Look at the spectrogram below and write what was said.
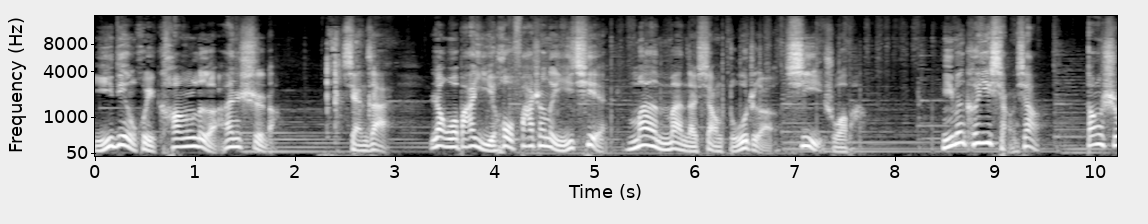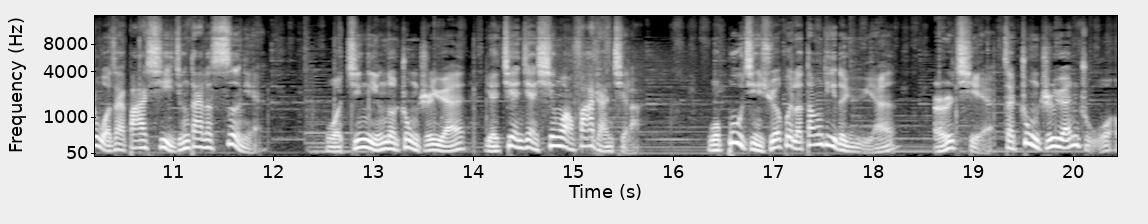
一定会康乐安适的。现在。让我把以后发生的一切慢慢的向读者细说吧。你们可以想象，当时我在巴西已经待了四年，我经营的种植园也渐渐兴旺发展起来。我不仅学会了当地的语言，而且在种植园主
